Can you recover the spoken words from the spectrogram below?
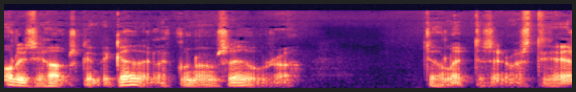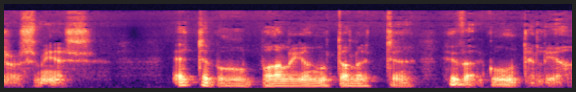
Olisi hauskempi kävellä, kun on seuraa. Te olette selvästi herrasmies. Ette puhu paljon, mutta olette hyvä kuuntelija.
